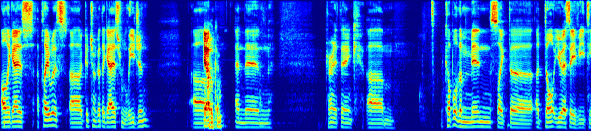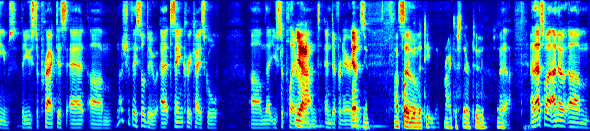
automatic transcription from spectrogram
All the guys I played with, uh, a good chunk of the guys from Legion. Um, Yep. Okay. And then trying to think. Um, a couple of the men's like the adult USAV teams. They used to practice at. Um, I'm not sure if they still do at Sand Creek High School. Um, that used to play Yeah. around in different areas. Yep. I played So- with a team that practiced there too. So. Yeah, and that's why I know um,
